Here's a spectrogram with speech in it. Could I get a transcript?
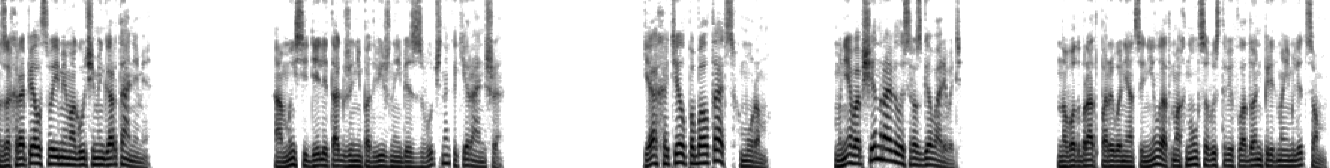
захрапел своими могучими гортанями. А мы сидели так же неподвижно и беззвучно, как и раньше. Я хотел поболтать с Хмуром, мне вообще нравилось разговаривать. Но вот брат порыва не оценил и отмахнулся, выставив ладонь перед моим лицом.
